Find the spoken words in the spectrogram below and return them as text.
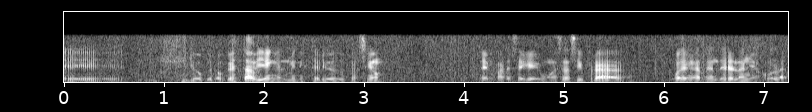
eh, yo creo que está bien el Ministerio de Educación. Me parece que con esa cifra pueden atender el año escolar.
